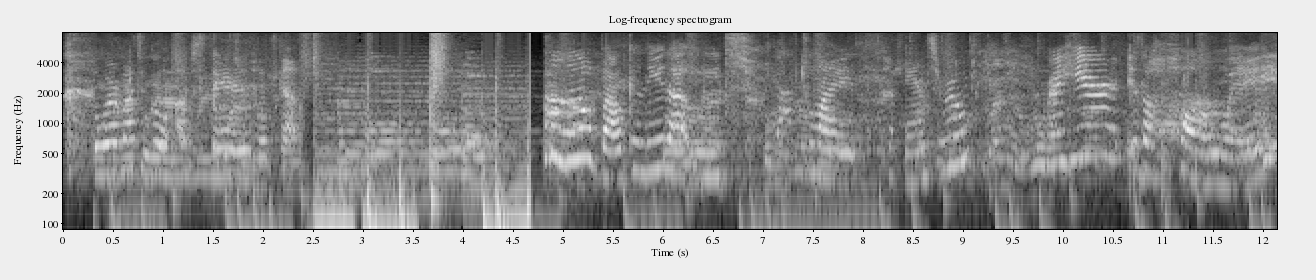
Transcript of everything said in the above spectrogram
We're about to go upstairs. Let's go. There's a little balcony that leads to my aunt's room. Right here is a hallway.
